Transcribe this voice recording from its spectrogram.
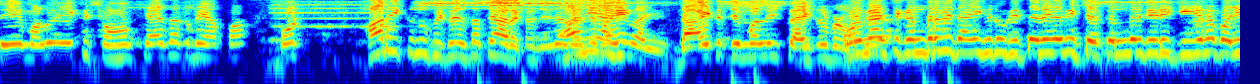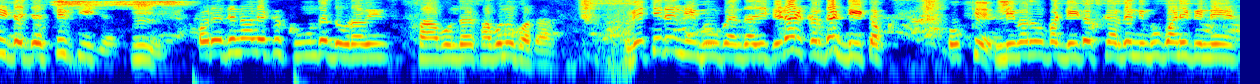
ਤੇ ਮੰਨ ਲਓ ਇੱਕ ਸ਼ੌਂਕ ਕਹਿ ਸਕਦੇ ਆਪਾਂ ਉਹ ਹਰ ਇੱਕ ਨੂੰ ਫਿਟਨੈਸ ਦਾ ਧਿਆਨ ਰੱਖਣਾ ਚਾਹੀਦਾ। ਹਾਂਜੀ, ਹਾਂਜੀ। ਭਾਜੀ। ਡਾਈਟ ਜਿਮ ਲਈ ਸਪੈਸ਼ਲ ਹੁਣ ਬਣਾਉਂਦੇ ਮੈਂ ਚਕੰਦਰ ਵੀ ਤਾਂ ਹੀ ਸ਼ੁਰੂ ਕੀਤਾ ਸੀਗਾ ਕਿ ਚਕੰਦਰ ਜਿਹੜੀ ਚੀਜ਼ ਹੈ ਨਾ ਭਾਜੀ ਡਾਈਜੈਸਟਿਵ ਚੀਜ਼ ਹੈ। ਹੂੰ। ਔਰ ਇਹਦੇ ਨਾਲ ਇੱਕ ਖੂਨ ਦਾ ਦੌਰਾ ਵੀ ਸਾਫ਼ ਹੁੰਦਾ ਸਭ ਨੂੰ ਪਤਾ। ਵਿੱਚ ਇਹਦੇ ਨਿੰਬੂ ਪੈਂਦਾ ਜੀ ਜਿਹੜਾ ਕਰਦਾ ਡੀਟੌਕਸ ਓਕੇ ਲੀਵਰ ਨੂੰ ਆਪਾਂ ਡੀਟੌਕਸ ਕਰਦੇ ਨਿੰਬੂ ਪਾਣੀ ਪੀਂਦੇ ਆ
